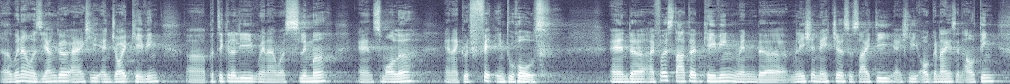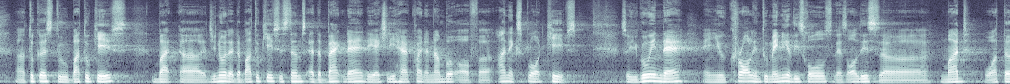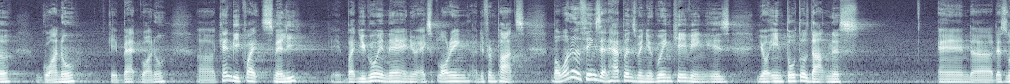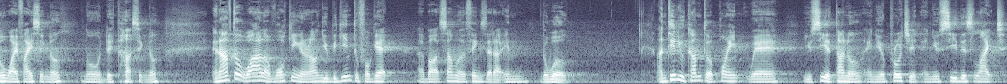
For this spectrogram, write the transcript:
Uh, when I was younger, I actually enjoyed caving. Uh, particularly when I was slimmer and smaller and I could fit into holes. And uh, I first started caving when the Malaysian Nature Society actually organized an outing, uh, took us to Batu Caves. But uh, do you know that the Batu Cave systems at the back there, they actually have quite a number of uh, unexplored caves. So you go in there and you crawl into many of these holes. There's all this uh, mud, water, guano, okay, bad guano, uh, can be quite smelly. Okay, but you go in there and you're exploring uh, different parts. But one of the things that happens when you're going caving is you're in total darkness and uh, there's no Wi Fi signal, no data signal. And after a while of walking around, you begin to forget about some of the things that are in the world. Until you come to a point where you see a tunnel and you approach it and you see this light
